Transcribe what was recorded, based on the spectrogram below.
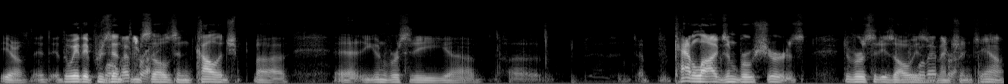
you know, the way they present well, themselves right. in college, uh, uh, university uh, uh, catalogs and brochures. Diversity is always well, mentioned. Right. Yeah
